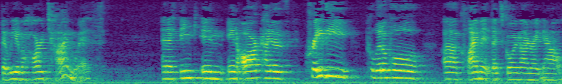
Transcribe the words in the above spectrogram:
that we have a hard time with. And I think in, in our kind of crazy political uh, climate that's going on right now,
